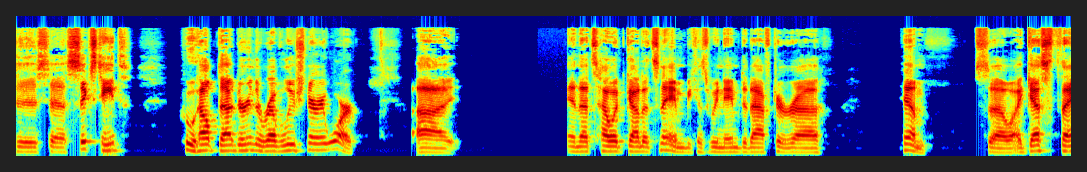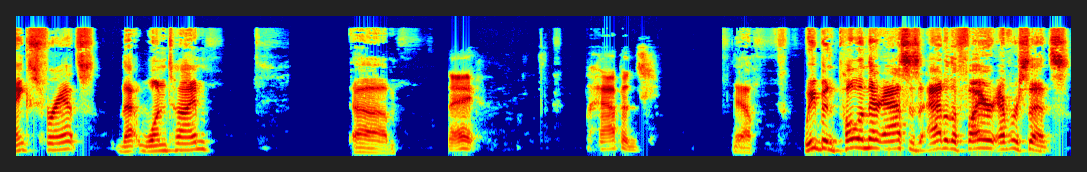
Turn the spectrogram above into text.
16th, who helped out during the Revolutionary War. Uh, and that's how it got its name because we named it after uh, him. So I guess thanks, France, that one time. Um, Hey, happens. yeah, we've been pulling their asses out of the fire ever since.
